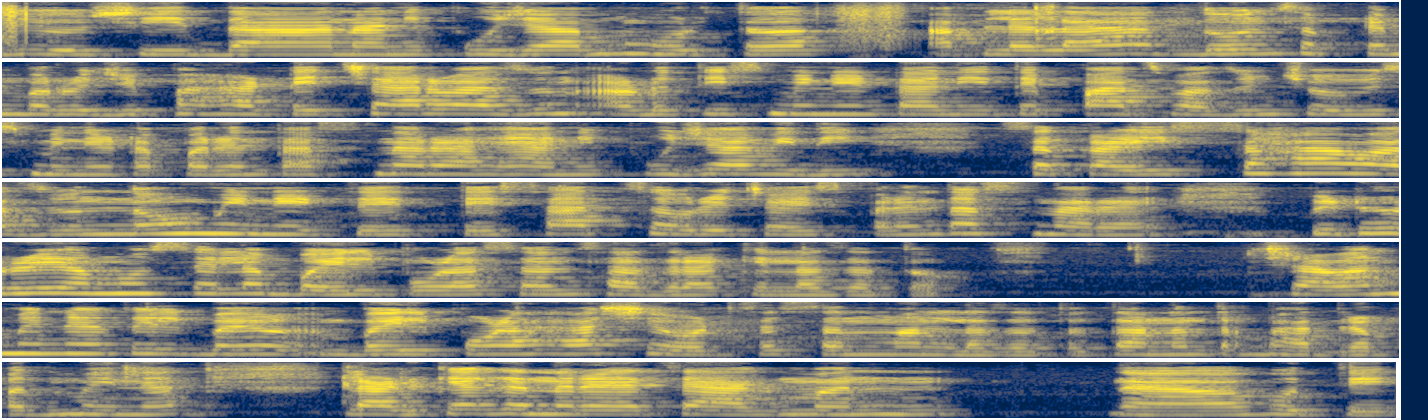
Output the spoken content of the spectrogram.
दिवशी दान आणि पूजा मुहूर्त आपल्याला दोन सप्टेंबर रोजी पहाटे चार वाजून अडतीस मिनिटांनी ते पाच वाजून चोवीस मिनिटापर्यंत असणार आहे आणि पूजाविधी सकाळी सहा वाजून नऊ मिनिटे ते सात चौवेचाळीसपर्यंत असणार आहे. पिठोरी अमावस्येला बैलपोळा सण साजरा केला जातो. श्रावण महिन्यातील बै बैलपोळा हा शेवटचा सण मानला जातो. त्यानंतर भाद्रपद महिन्यात लाडक्या गणरायाचे आगमन होते.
